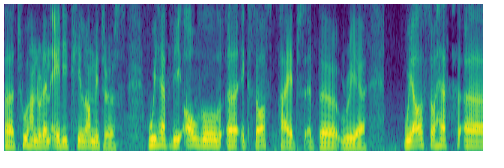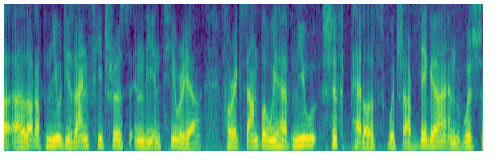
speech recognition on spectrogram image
uh, 280 kilometers. We have the oval uh, exhaust pipes at the rear. We also have uh, a lot of new design features in the interior. For example, we have new shift pedals, which are bigger and which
